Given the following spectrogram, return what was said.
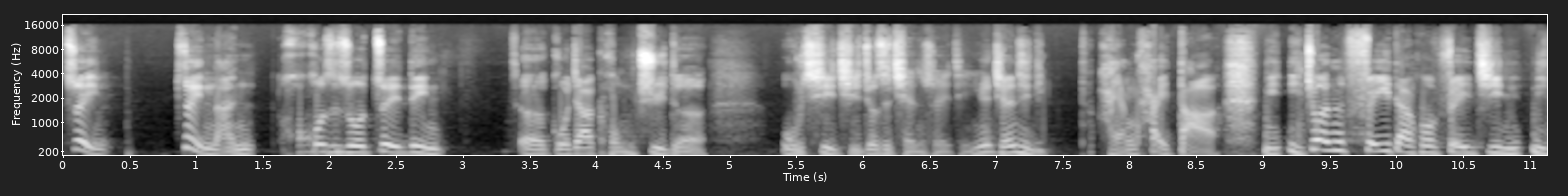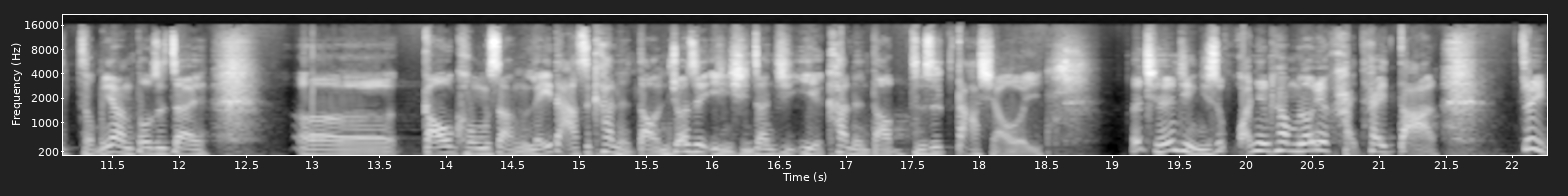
最最难，或是说最令呃国家恐惧的武器，其实就是潜水艇。因为潜水艇海洋太大了，你你就算是飞弹或飞机，你你怎么样都是在呃高空上，雷达是看得到，你就算是隐形战机也看得到，只是大小而已。而潜水艇你是完全看不到，因为海太大了，所以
